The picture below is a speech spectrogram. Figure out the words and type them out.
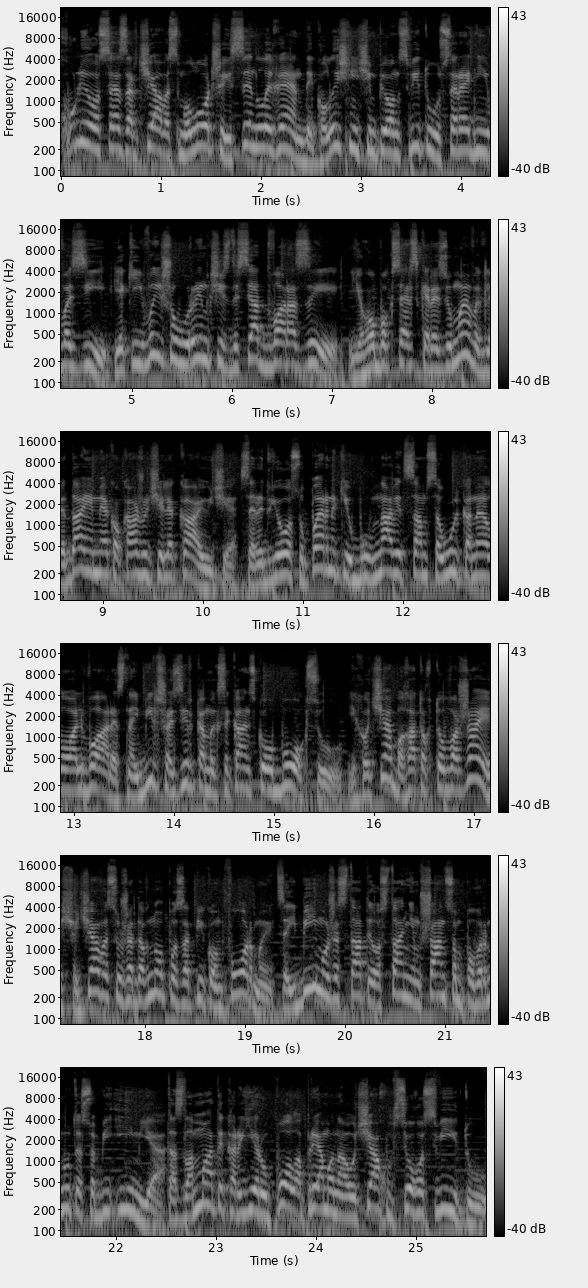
Хуліо Сезар Чавес молодший син легенди, колишній чемпіон світу у середній вазі, який вийшов у ринг 62 рази. Його боксерське резюме виглядає, м'яко кажучи, лякаюче. Серед його суперників був навіть сам Сауль Канело Альварес, найбільша зірка мексиканського боксу. І хоча багато хто вважає, що Чавес уже давно поза піком форми, цей бій може стати останнім шансом повернути собі ім'я та зламати кар'єру пола прямо на очах у всього світу.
